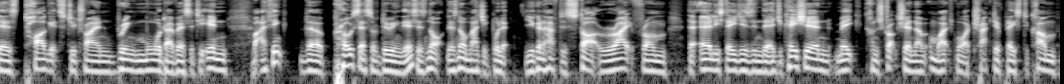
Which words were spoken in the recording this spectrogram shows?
there's targets to try and bring more diversity in. But I think the process of doing this is not there's no magic bullet. You're going to have to start right from the early stages in the education, make construction a much more attractive place to come.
